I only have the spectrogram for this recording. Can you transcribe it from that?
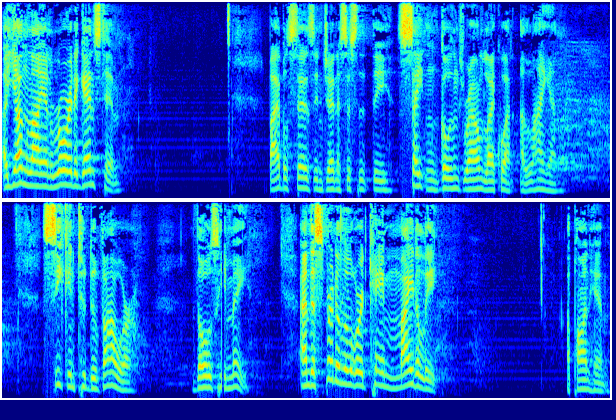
a young lion roared against him. Bible says in Genesis that the Satan goes around like what? A lion, seeking to devour those he may. And the Spirit of the Lord came mightily upon him.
